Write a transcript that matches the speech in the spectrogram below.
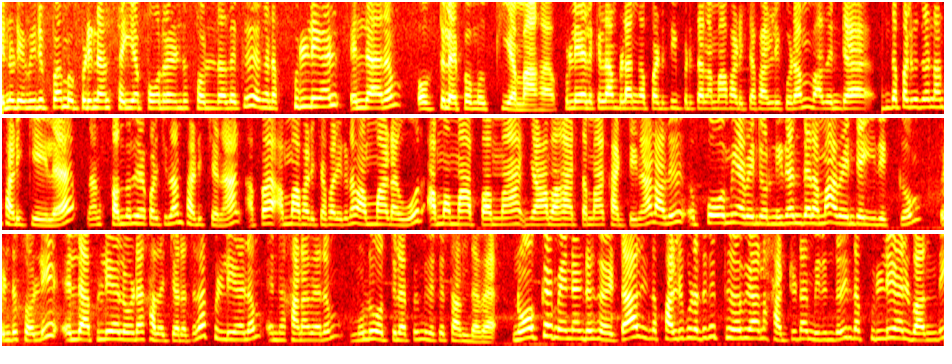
என்னுடைய விருப்பம் இப்படி நான் செய்ய போறேன்னு சொல்றதுக்கு எங்களோட பிள்ளைகள் எல்லாரும் ஒத்துழைப்பு முக்கியமாக. பிள்ளைகளுக்கெல்லாம் விளங்கப்படுத்தி இப்படித்தனமாக படித்த பள்ளிக்கூடம். அதுண்ட இந்த பள்ளிக்கூடம் நான் படிக்கையில். நான் சந்தோஷ தான் படித்தேன் நான் அப்போ அம்மா படித்த பள்ளிக்கூடம் அம்மாட ஊர். அம்மம்மா அப்பா அம்மா ஞாபகார்த்தமாக கட்டினால் அது எப்போவுமே அவன் ஒரு நிரந்தரமாக அவன் இருக்கும் என்று சொல்லி எல்லா பிள்ளைகளோட கலாச்சாரத்தில் பிள்ளைகளும் என் கணவரும் முழு ஒத்துழைப்பும் இதுக்கு தந்தவ. நோக்கம் என்னென்று கேட்டால் இந்த பள்ளிக்கூடத்துக்கு தேவையான கட்டிடம் இருந்தது. இந்த பிள்ளைகள் வந்து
